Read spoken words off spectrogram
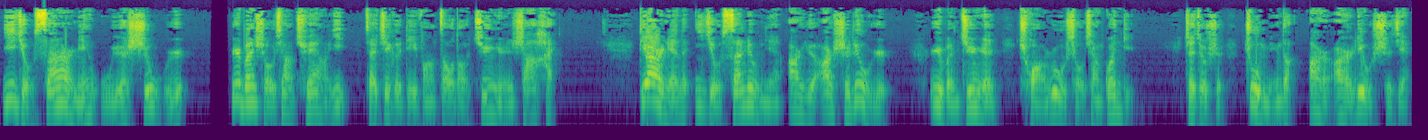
一九三二年五月十五日，日本首相全养义在这个地方遭到军人杀害。第二年的一九三六年二月二十六日，日本军人闯入首相官邸，这就是著名的“二二六事件”。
